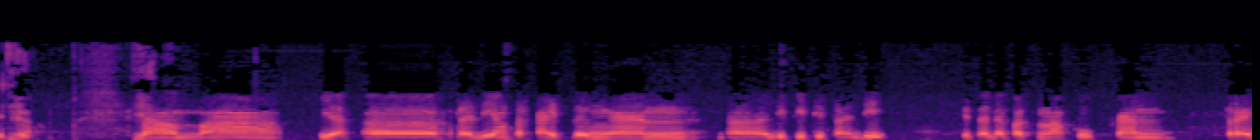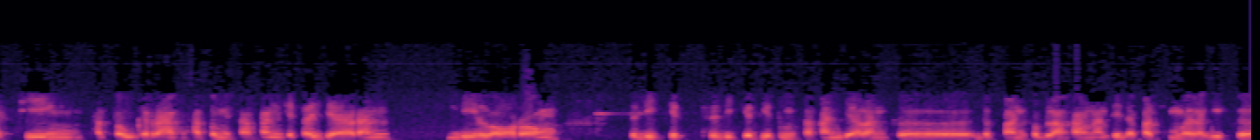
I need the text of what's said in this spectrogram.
Gitu. Yeah. Yeah. Sama ya uh, tadi yang terkait dengan uh, eh, DVT tadi, kita dapat melakukan stretching atau gerak atau misalkan kita jalan di lorong sedikit sedikit gitu misalkan jalan ke depan ke belakang nanti dapat kembali lagi ke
